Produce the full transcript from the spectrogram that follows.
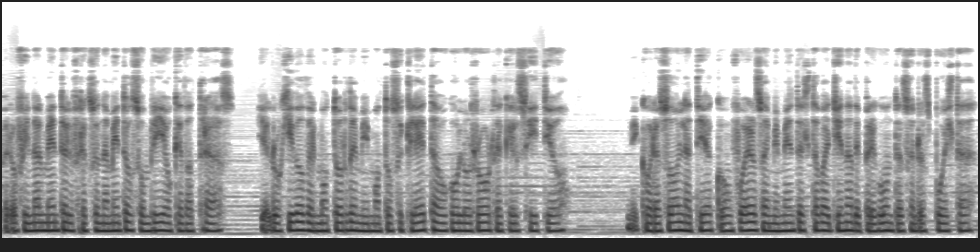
Pero finalmente el fraccionamiento sombrío quedó atrás, y el rugido del motor de mi motocicleta ahogó el horror de aquel sitio. Mi corazón latía con fuerza y mi mente estaba llena de preguntas en respuesta.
